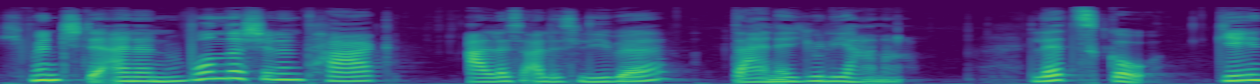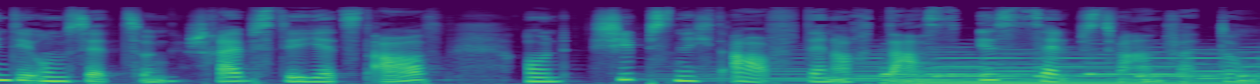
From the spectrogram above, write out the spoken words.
ich wünsche dir einen wunderschönen Tag. Alles, alles Liebe. Deine Juliana. Let's go. Geh in die Umsetzung. Schreib's dir jetzt auf und schieb's nicht auf, denn auch das ist Selbstverantwortung.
